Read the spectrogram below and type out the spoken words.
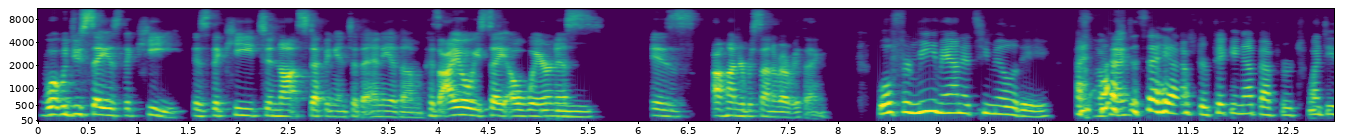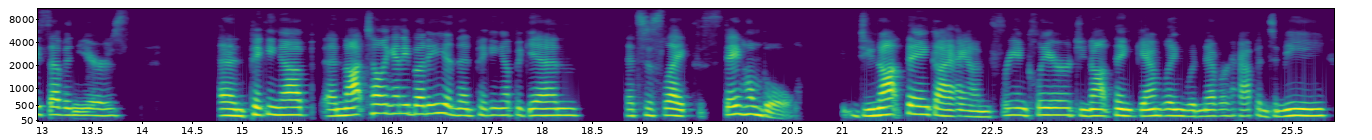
what would you say is the key? Is the key to not stepping into the, any of them? Because I always say awareness mm-hmm. is a hundred percent of everything. Well, for me, man, it's humility. I okay. have to say, after picking up after 27 years and picking up and not telling anybody and then picking up again, it's just like stay humble do not think I am free and clear. Do not think gambling would never happen to me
